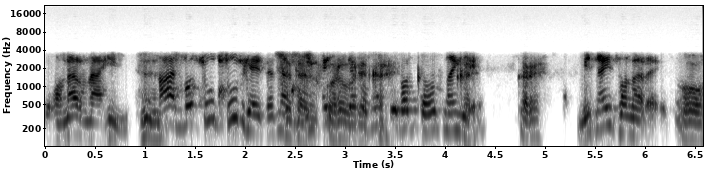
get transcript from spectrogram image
होणार नाही. हा मग तू तूच घ्यायचं विभक्त होत नाहीये आहे. मी नाहीच होणार आहे हो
